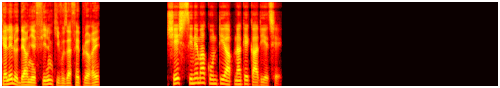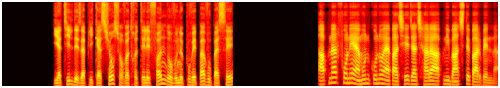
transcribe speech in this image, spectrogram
Quel est le dernier film qui vous a fait pleurer শেষ সিনেমা কোনটি আপনাকে কাঁদিয়েছে Y a-t-il des applications sur votre téléphone dont vous ne pouvez pas vous passer আপনার ফোনে এমন কোনো অ্যাপ আছে যা ছাড়া আপনি বাঁচতে পারবেন না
